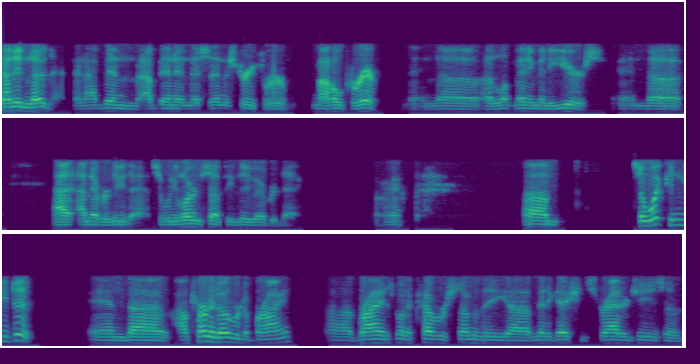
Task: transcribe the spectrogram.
I didn't know that, and I've been I've been in this industry for my whole career and uh, many many years, and uh, I, I never knew that. So we learn something new every day. All right. Um, so what can you do? And uh, I'll turn it over to Brian. Uh, Brian's going to cover some of the uh, mitigation strategies of,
